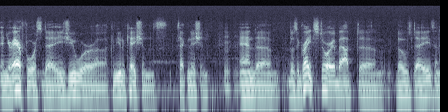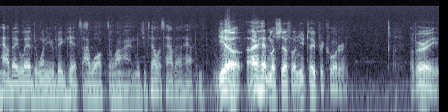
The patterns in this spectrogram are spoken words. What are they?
in your Air Force days, you were a communications technician. Mm-hmm. And uh, there's a great story about uh, those days and how they led to one of your big hits, I Walk the Line. Would you tell us how that happened? Yeah, I had myself a new tape recorder, a very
